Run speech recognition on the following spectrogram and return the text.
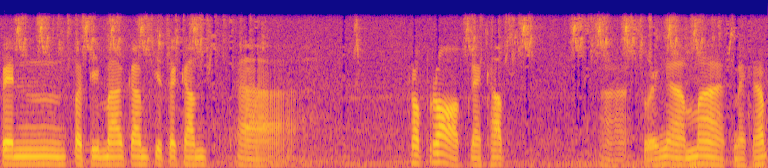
เป็นประติมากรรมจิตรกรรมอรอบๆนะครับสวยงามมากนะครับ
